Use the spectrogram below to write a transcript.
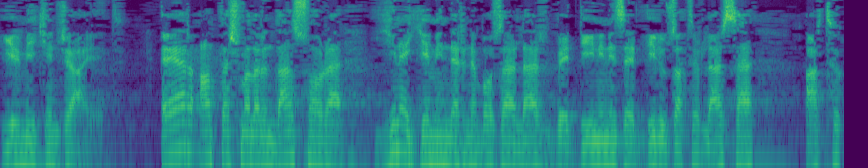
22. Ayet Eğer antlaşmalarından sonra yine yeminlerini bozarlar ve dininize dil uzatırlarsa, artık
